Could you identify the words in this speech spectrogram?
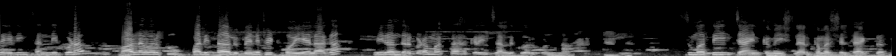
సేవింగ్స్ అన్ని కూడా వాళ్ళ వరకు ఫలితాలు బెనిఫిట్ పోయేలాగా మీరందరూ కూడా మాకు సహకరించాలని కోరుకుంటున్నాం. Sumathi joint commissioner commercial taxes.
